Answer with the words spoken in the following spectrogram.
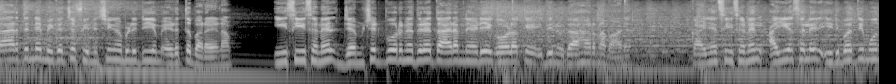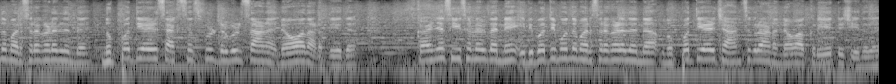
താരത്തിന്റെ മികച്ച ഫിനിഷിംഗ് എബിലിറ്റിയും എടുത്തു പറയണം. ഈ സീസണിൽ ജംഷഡ്പൂരിനെതിരെ താരം നേടിയ ഗോളൊക്കെ ഇതിന് ഉദാഹരണമാണ്. കഴിഞ്ഞ സീസണിൽ ഐ എസ് എല്ലിൽ ഇരുപത്തിമൂന്ന് മത്സരങ്ങളിൽ നിന്ന് മുപ്പത്തിയേഴ് സക്സസ്ഫുൾ ഡ്രിബിൾസ് ആണ് നോവ നടത്തിയത്. കഴിഞ്ഞ സീസണിൽ തന്നെ ഇരുപത്തിമൂന്ന് മത്സരങ്ങളിൽ നിന്ന് മുപ്പത്തിയേഴ് ചാൻസുകളാണ് നോവ ക്രിയേറ്റ് ചെയ്തത്.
